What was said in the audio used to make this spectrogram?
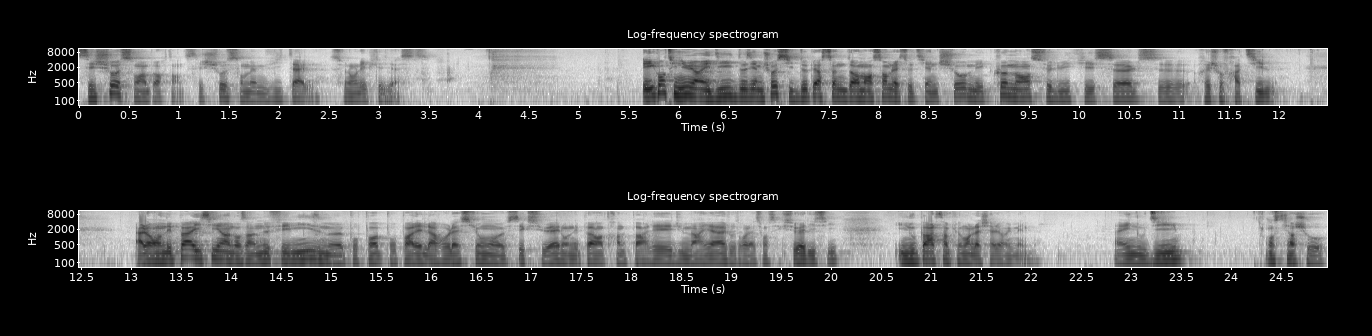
Ces choses sont importantes, ces choses sont même vitales, selon l'Ecclésiaste. Et il continue, hein, il dit, deuxième chose, si deux personnes dorment ensemble, elles se tiennent chaud, mais comment celui qui est seul se réchauffera-t-il? Alors on n'est pas ici hein, dans un euphémisme pour, pour, parler de la relation euh, sexuelle, on n'est pas en train de parler du mariage ou de relation sexuelle ici. Il nous parle simplement de la chaleur humaine. Hein, il nous dit, on se tient chaud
